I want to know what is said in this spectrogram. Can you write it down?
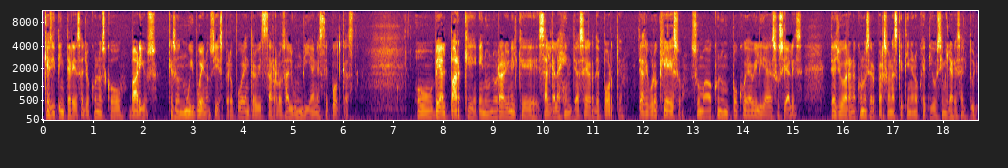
Que si te interesa, yo conozco varios que son muy buenos y espero poder entrevistarlos algún día en este podcast. O ve al parque en un horario en el que salga la gente a hacer deporte. Te aseguro que eso, sumado con un poco de habilidades sociales, te ayudarán a conocer personas que tienen objetivos similares al tuyo.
